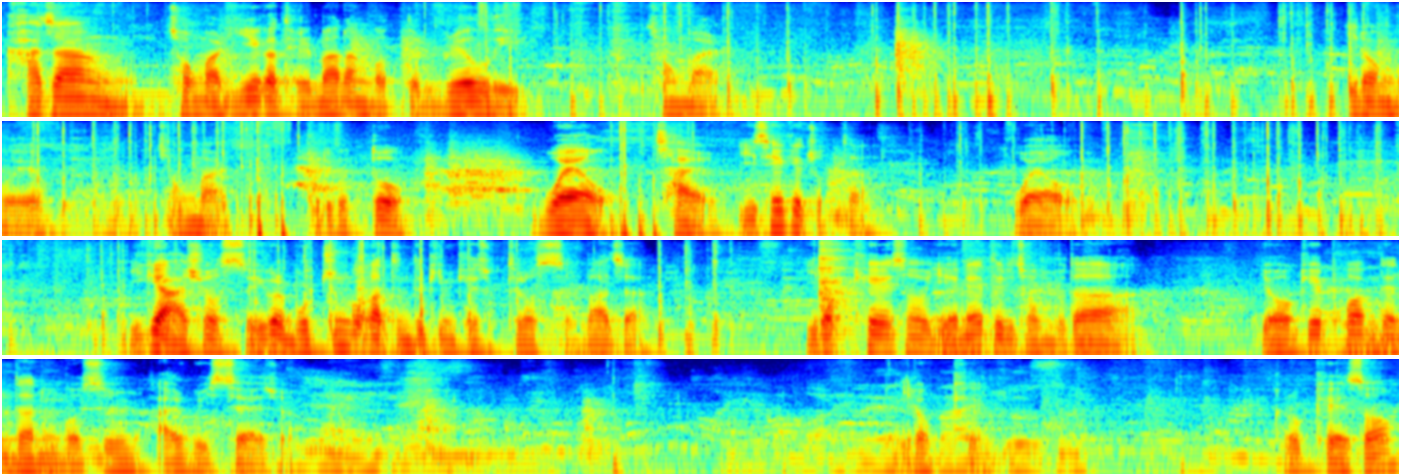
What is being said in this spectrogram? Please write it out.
가장 정말 이해가 될 만한 것들, really 정말 이런 거예요. 정말 그리고 또 well 잘 이 세 개 좋다. well 이게 아쉬웠어. 이걸 못 준 것 같은 느낌 계속 들었어. 맞아. 이렇게 해서 얘네들이 전부 다 여기에 포함된다는 것을 알고 있어야죠. 이렇게 그렇게 해서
